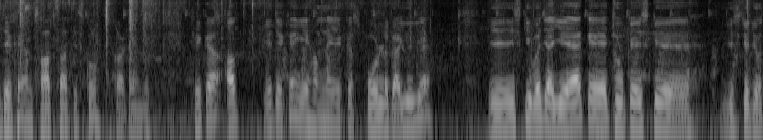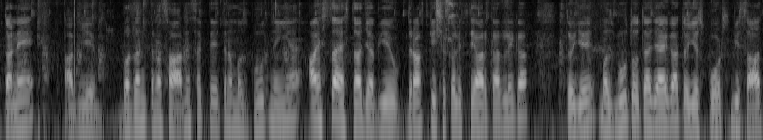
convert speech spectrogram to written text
دیکھیں ہم ساتھ ساتھ اس کو کاٹیں گے۔ ٹھیک ہے، اب یہ دیکھیں، یہ ہم نے ایک سپورٹ لگائی ہوئی ہے۔ یہ اس کی وجہ یہ ہے کہ چونکہ اس کے جس کے جو تنے، اب یہ وزن اتنا سہار نہیں سکتے، اتنا مضبوط نہیں ہے۔ آہستہ آہستہ جب یہ درخت کی شکل اختیار کر لے گا، تو یہ مضبوط ہوتا جائے گا۔ تو یہ سپورٹس بھی ساتھ۔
